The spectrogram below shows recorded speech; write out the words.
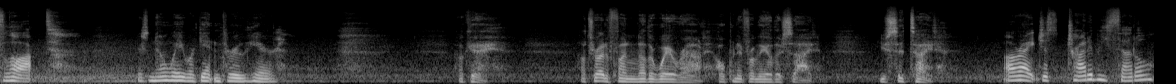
It's locked. There's no way we're getting through here. Okay. I'll try to find another way around. Open it from the other side. You sit tight. All right, just try to be subtle.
